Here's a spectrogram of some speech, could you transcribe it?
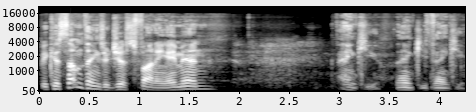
because some things are just funny. Amen. Thank you. Thank you. Thank you.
